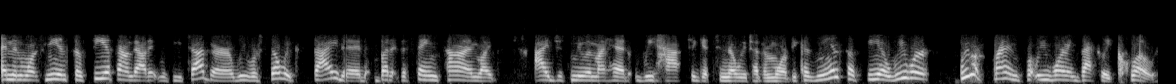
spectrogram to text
And then once me and Sophia found out it was each other, we were so excited, but at the same time, like I just knew in my head we have to get to know each other more because me and Sophia, we were we were friends, but we weren't exactly close.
